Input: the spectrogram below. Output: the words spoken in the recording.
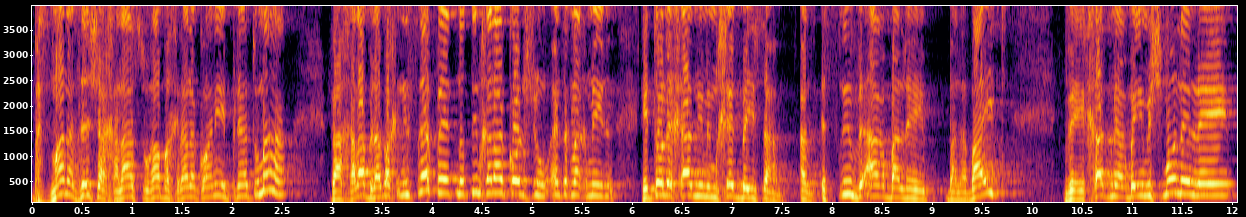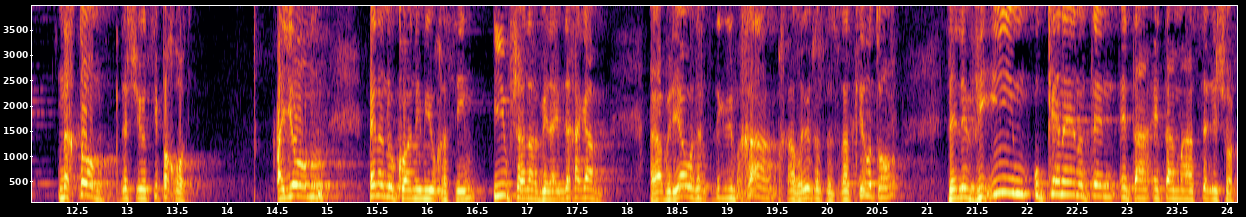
בזמן הזה שהחלה אסורה באכילה לכהנים מפני הטומאה, והחלה בלאו הכי נשרפת, נותנים חלה כלשהו, אין צריך להחמיר, ליטול אחד ממ"ח בעיסה. אז 24 לבעל הבית, ואחד מ-48 לנחתום, כדי שיוציא פחות. היום אין לנו כהנים מיוחסים, אי אפשר להביא להם. דרך אגב, הרב אליהו, זכר צדיק לברכה, מחר זה יוצא צריך להזכיר אותו, ללוויים הוא כן היה נותן את, ה, את המעשה ראשון.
